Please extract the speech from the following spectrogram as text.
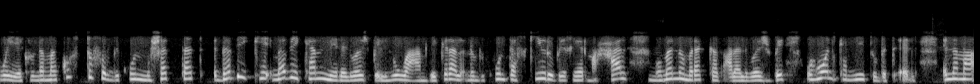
ويأكلوا. لما يكون الطفل بيكون مشتت ما بيك ما بيكمل الوجبة اللي هو عم ياكلها لأنه بيكون تفكيره بغير محل ومنه مركز على الوجبة وهون كميته بتقل. إنما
